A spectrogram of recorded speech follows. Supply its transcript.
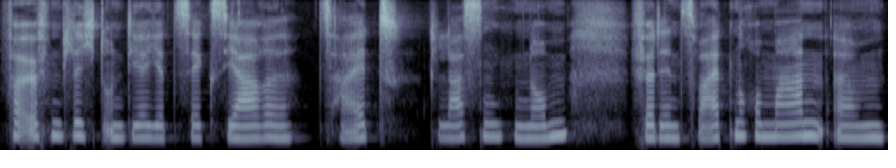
veröffentlicht und dir jetzt sechs Jahre Zeit Klassen genommen für den zweiten Roman. Ähm,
